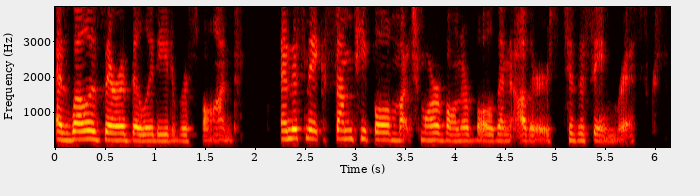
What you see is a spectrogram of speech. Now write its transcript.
as well as their ability to respond. And this makes some people much more vulnerable than others to the same risks.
